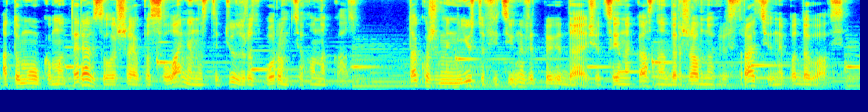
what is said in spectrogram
а тому у коментарях залишаю посилання на статтю з розбором цього наказу. Також Мін'юст офіційно відповідає, що цей наказ на державну реєстрацію не подавався,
